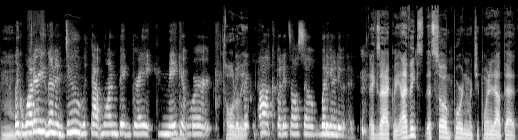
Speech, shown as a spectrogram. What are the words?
Mm. Like, what are you gonna do with that one big break? Make it work. totally. It's like luck, but it's also what are you gonna do with it? Exactly. And I think that's so important what you pointed out that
